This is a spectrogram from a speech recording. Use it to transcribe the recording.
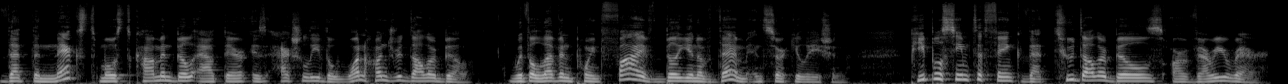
that the next most common bill out there is actually the $100 bill, with 11.5 billion of them in circulation. People seem to think that $2 bills are very rare.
